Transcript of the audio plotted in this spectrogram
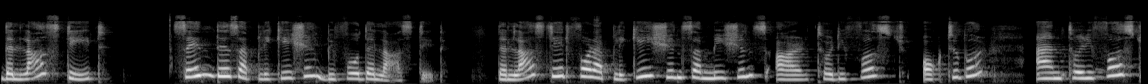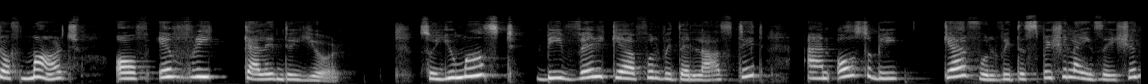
The last date send this application before the last date. The last date for application submissions are 31st October and 31st of March of every calendar year. So you must be very careful with the last date and also be careful with the specialization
